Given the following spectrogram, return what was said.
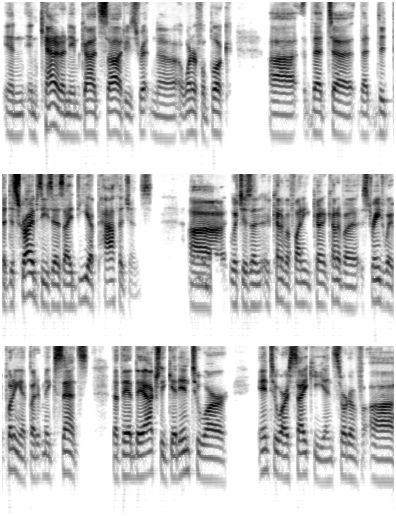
in in Canada named Gad Saad, who's written a, a wonderful book uh, that uh, that that describes these as idea pathogens, uh, mm-hmm. which is a kind of a funny kind of, kind of a strange way of putting it, but it makes sense that they they actually get into our into our psyche and sort of uh,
